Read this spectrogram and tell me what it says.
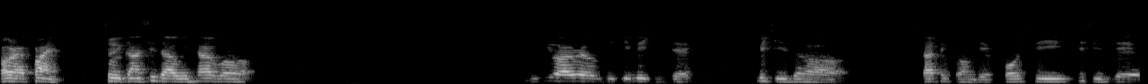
All right, fine. So you can see that we have uh, the URL of the image there, which is uh, starting from the 40. This is the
